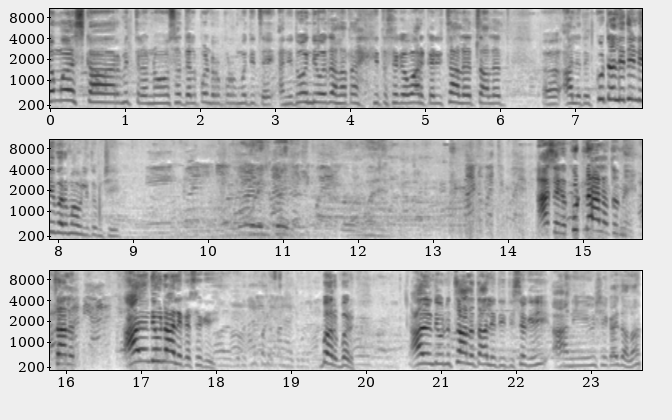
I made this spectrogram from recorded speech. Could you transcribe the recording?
नमस्कार मित्रांनो सध्याला पंढरपूरमध्येच आहे आणि दोन दिवस झाला आता इथं सगळं वारकरी चालत चालत आले आहेत. कुठं आली दिंडी बरं मावली तुमची? असं का? कुठनं आला तुम्ही? चालत. आळंद देऊन आले का सगळी? बर बर. आळंद देऊन चालत आले ती ती सगळी. आणि विषय काय झाला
